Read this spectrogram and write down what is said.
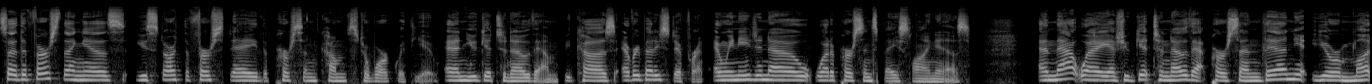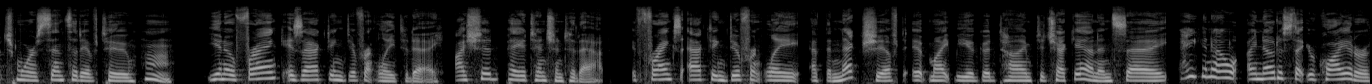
So, the first thing is you start the first day the person comes to work with you and you get to know them because everybody's different and we need to know what a person's baseline is. And that way, as you get to know that person, then you're much more sensitive to, hmm, you know, Frank is acting differently today. I should pay attention to that. If Frank's acting differently at the next shift, it might be a good time to check in and say, hey, you know, I noticed that you're quieter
